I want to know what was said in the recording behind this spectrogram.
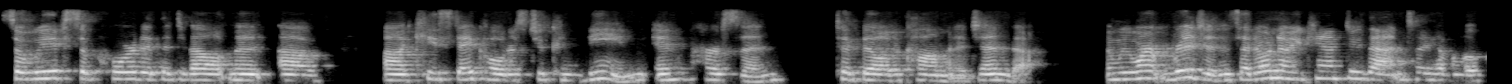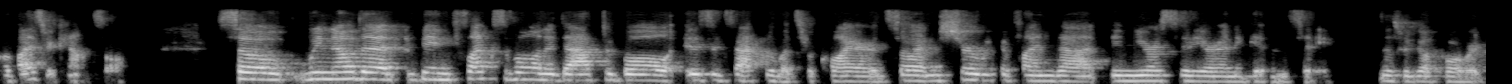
So we've supported the development of uh, key stakeholders to convene in person to build a common agenda. And we weren't rigid and said, oh no, you can't do that until you have a local advisory council. So we know that being flexible and adaptable is exactly what's required. So I'm sure we could find that in your city or any given city as we go forward.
